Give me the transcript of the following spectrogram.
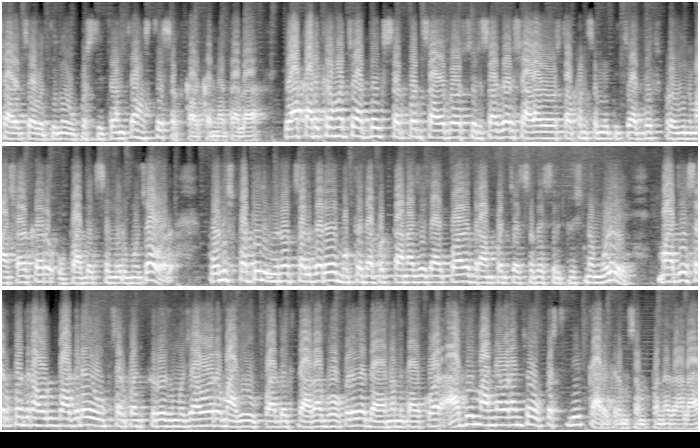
शाळेच्या वतीने उपस्थितांच्या हस्ते सत्कार करण्यात आला. या कार्यक्रमाचे अध्यक्ष सरपंच साहेबराव क्षीरसागर शाळा व्यवस्थापन समितीचे अध्यक्ष प्रवीण माशाळकर उपाध्यक्ष समीर मुजावर पोलीस पाटील विनोद सलगरे मुख्याध्यापक तानाजी गायकवाड ग्रामपंचायत सदस्य श्रीकृष्ण मुळे माजी सरपंच राहुल बागडे उपसरपंच फिरोज मुजावर माजी उपाध्यक्ष दादा भोपळे दयानंद गायकवाड आदी मान्यवरांच्या उपस्थितीत कार्यक्रम संपन्न झाला.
